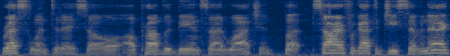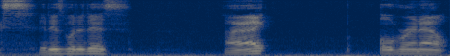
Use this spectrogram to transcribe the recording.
wrestling today, so I'll probably be inside watching. But sorry I forgot the G7X. It is what it is. Alright, over and out.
